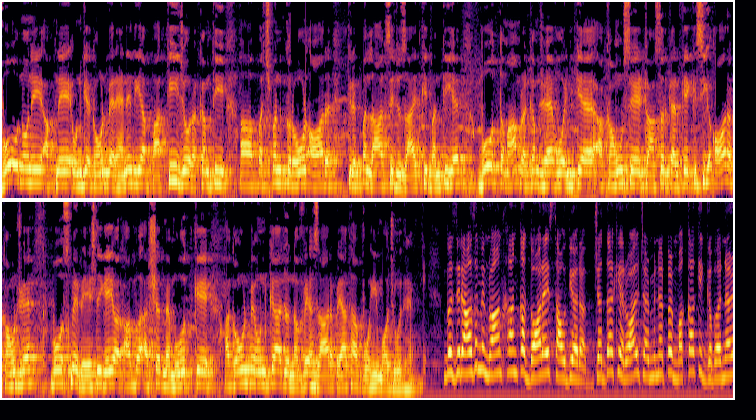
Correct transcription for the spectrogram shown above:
وہ انہوں نے اپنے، ان کے اکاؤنٹ میں رہنے دیا۔ باقی جو رقم تھی پچپن کروڑ اور ترپن لاکھ سے جو زائد کی بنتی ہے، وہ تمام رقم جو ہے وہ ان کے اکاؤنٹ سے ٹرانسفر کر کے کسی اور اکاؤنٹ جو ہے وہ اس میں بھیج دی گئی اور اب ارشد محمود کے اکاؤنٹ میں ان کا جو نوے ہزار روپیہ تھا وہی موجود ہے۔ وزیر اعظم عمران خان کا دورہ سعودی عرب، جدہ کے رائل ٹرمینل پر مکہ کے governor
